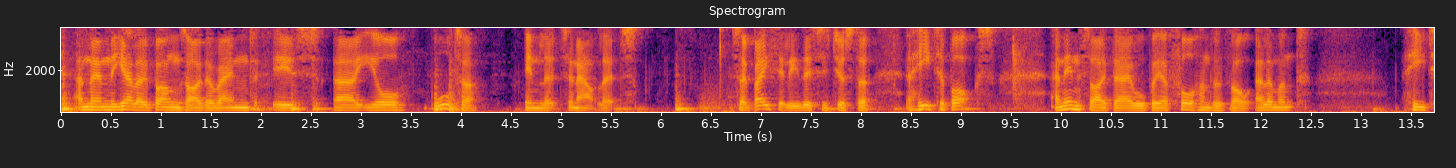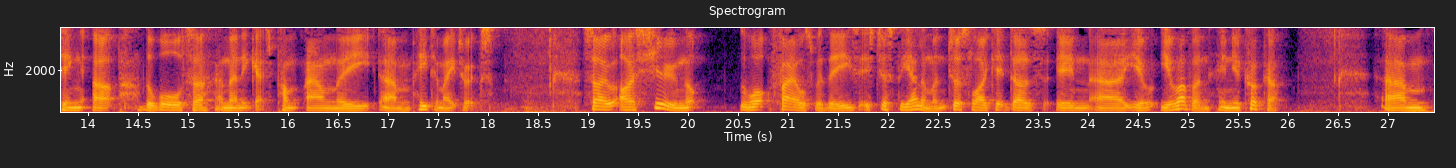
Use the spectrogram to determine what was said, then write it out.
And then the yellow bungs either end is uh, your water inlets and outlets. So basically this is just a, a heater box and inside there will be a 400 volt element heating up the water and then it gets pumped down the um, heater matrix. So I assume that what fails with these is just the element, just like it does in uh, your, your oven, in your cooker. Um,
